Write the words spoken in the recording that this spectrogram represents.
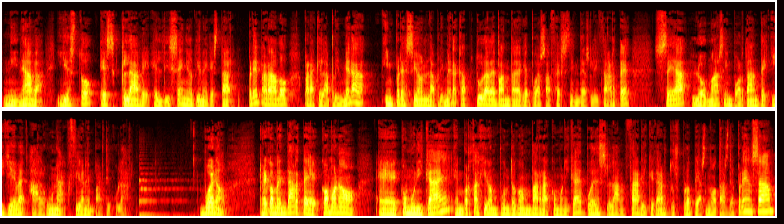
ni nada. Y esto es clave. El diseño tiene que estar preparado para que la primera impresión, la primera captura de pantalla que puedas hacer sin deslizarte sea lo más importante y lleve a alguna acción en particular. Bueno, Recomendarte, como no, eh, Comunicae, en borjagirón.com barra Comunicae puedes lanzar y crear tus propias notas de prensa.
